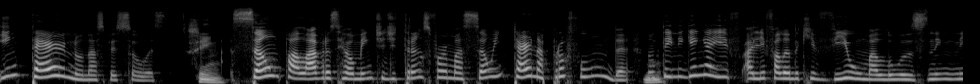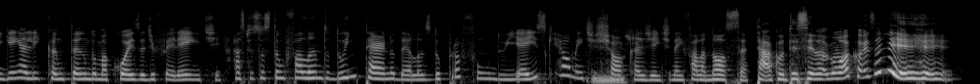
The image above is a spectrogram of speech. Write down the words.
interno nas pessoas. Sim. São palavras realmente de transformação interna profunda. Não uhum. tem ninguém aí ali falando que viu uma luz, ninguém ali cantando uma coisa diferente. As pessoas estão falando do interno delas, do profundo. E é isso que realmente isso. choca a gente, né? E fala, nossa, tá acontecendo alguma coisa ali.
